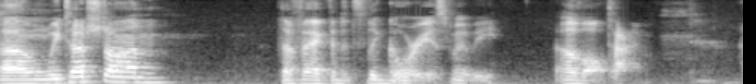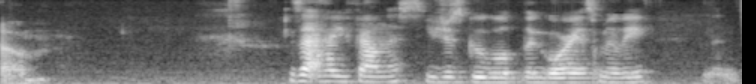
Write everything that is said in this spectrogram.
um, we touched on the fact that it's the goriest movie of all time um, Is that how you found this? You just Googled the goriest movie? and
